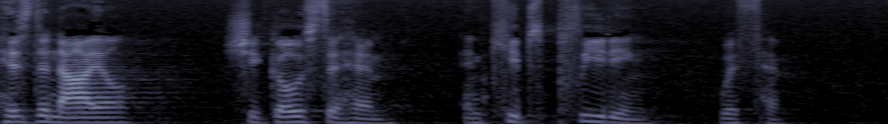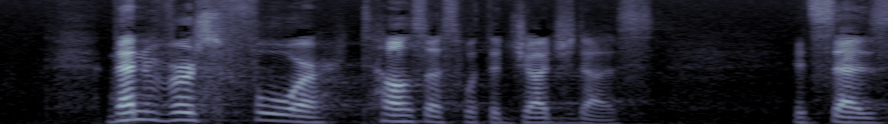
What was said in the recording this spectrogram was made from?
his denial. She goes to him and keeps pleading with him. Then verse 4 tells us what the judge does. It says,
